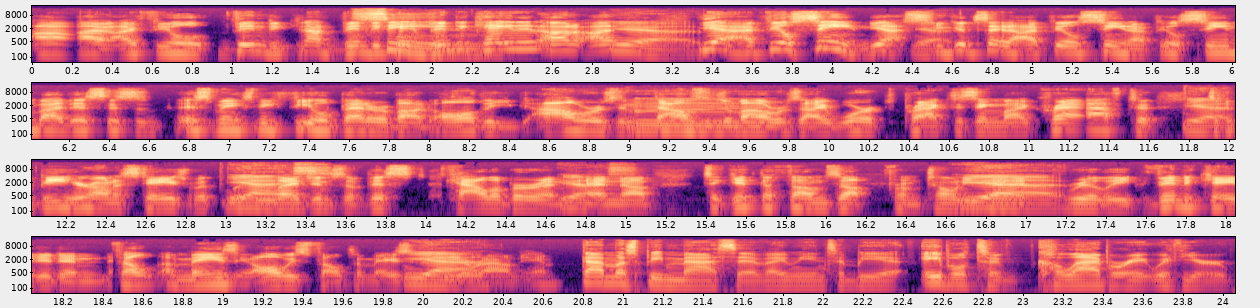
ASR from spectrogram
I I feel vindic not vindicated Seen. vindicated. I, I, Yeah. yeah, I feel seen. Yes, Yeah. you could say that. I feel seen. I feel seen by this. This is this makes me feel better about all the hours and thousands of Mm. hours I worked practicing my craft to Yeah. to be here on a stage with, with Yes. legends of this caliber and Yes. and uh, to get the thumbs up from Tony Yeah. Bennett really vindicated and felt amazing. Always felt amazing Yeah. to be around him. That must be massive. I mean, to be able to collaborate with your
